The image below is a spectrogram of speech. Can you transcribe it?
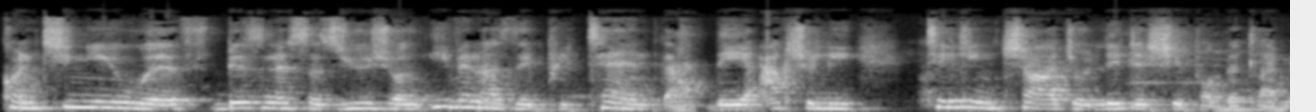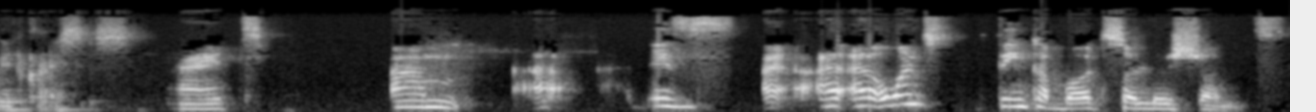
continue with business as usual even as they pretend that they are actually taking charge or leadership of the climate crisis. Right. Um uh, there's I, I want to think about solutions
